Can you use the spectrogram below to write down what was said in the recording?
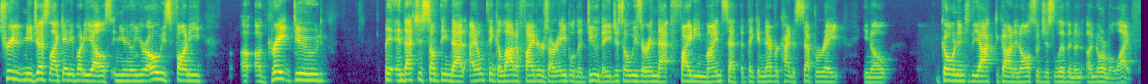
treated me just like anybody else. And, you know, you're always funny, a, a great dude. And that's just something that I don't think a lot of fighters are able to do. They just always are in that fighting mindset that they can never kind of separate, you know, going into the octagon and also just living a, a normal life.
